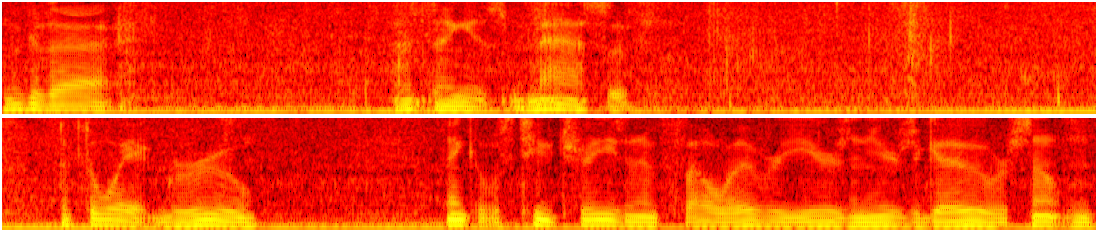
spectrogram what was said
Look at that. That thing is massive. Look the way it grew. I think it was two trees and then fell over years and years ago or something.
